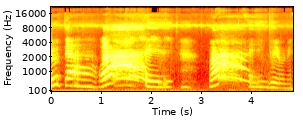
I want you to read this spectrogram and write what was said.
จุดจ้าว้ายว้ายเดี๋ยวนี้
